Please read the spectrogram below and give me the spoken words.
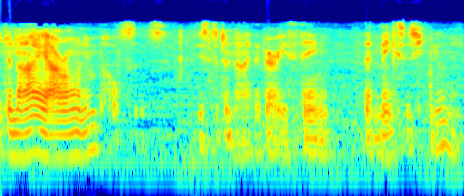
To deny our own impulses is to deny the very thing that makes us human.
